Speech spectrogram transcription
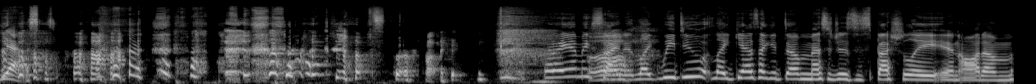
yes. That's so funny. But I am excited. Like we do like yes, I get dumb messages, especially in autumn,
